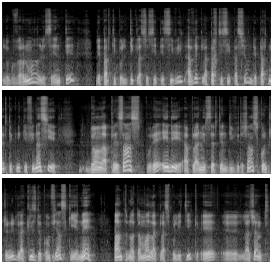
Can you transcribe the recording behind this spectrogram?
le gouvernement, le CNT, les partis politiques, la société civile, avec la participation des partenaires techniques et financiers, dont la présence pourrait aider à planir certaines divergences compte tenu de la crise de confiance qui est née entre notamment la classe politique et euh, la junte.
